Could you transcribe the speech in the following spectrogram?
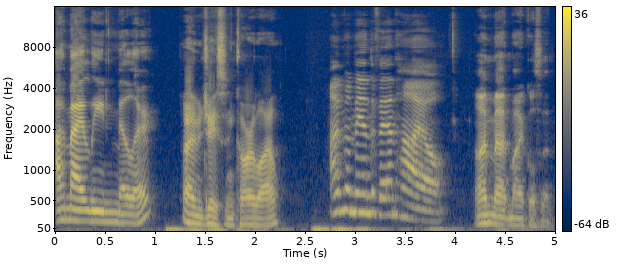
I'm Eileen Miller. I'm Jason Carlisle. I'm Amanda Van Heil. I'm Matt Michelson.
